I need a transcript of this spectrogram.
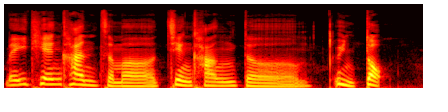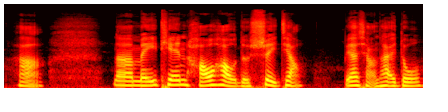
每一天看怎么健康的运动，哈。那每一天好好的睡觉，不要想太多，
